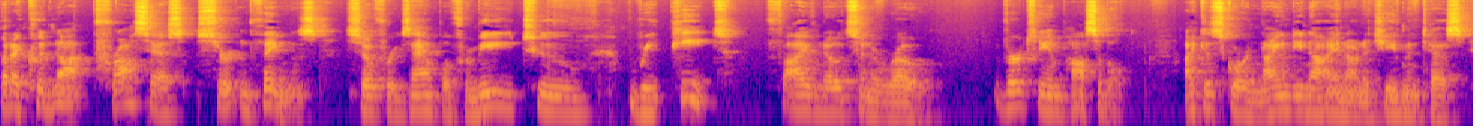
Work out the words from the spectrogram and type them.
but I could not process certain things. So, for example, for me to repeat five notes in a row, virtually impossible. I could score 99 on achievement tests,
